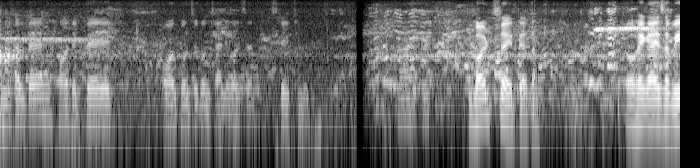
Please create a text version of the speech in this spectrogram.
निकलते हैं और देखते हैं और कौन से कौन से एनिमल्स हैं स्टेज में बर्ड्स है इथे आता तो हे गाइस अभी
